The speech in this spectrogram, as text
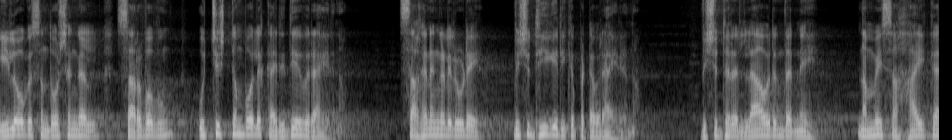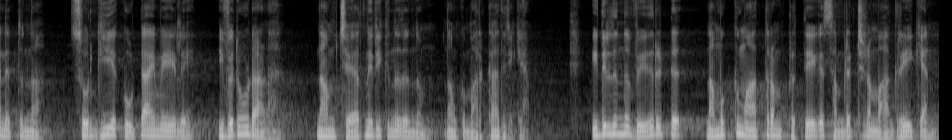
ഈ ലോക സന്തോഷങ്ങൾ സർവവും ഉച്ഛിഷ്ടം പോലെ കരുതിയവരായിരുന്നു. സഹനങ്ങളിലൂടെ വിശുദ്ധീകരിക്കപ്പെട്ടവരായിരുന്നു. വിശുദ്ധരെല്ലാവരും തന്നെ നമ്മെ സഹായിക്കാൻ എത്തുന്ന സ്വർഗീയ കൂട്ടായ്മയിലെ ഇവരോടാണ് നാം ചേർന്നിരിക്കുന്നതെന്നും നമുക്ക് മറക്കാതിരിക്കാം. ഇതിൽ നിന്ന് വേറിട്ട് നമുക്ക് മാത്രം പ്രത്യേക സംരക്ഷണം ആഗ്രഹിക്കാൻ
